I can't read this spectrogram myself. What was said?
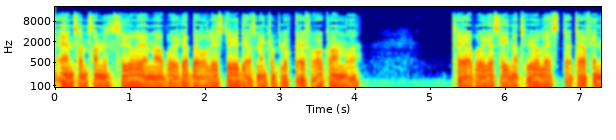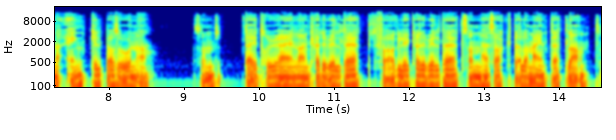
Det er en sånn sammensurium med å bruke dårlige studier som en kan plukke ifra hverandre, til å bruke signaturlister til å finne enkeltpersoner som de tror har en eller annen kredibilitet, faglig kredibilitet, som har sagt eller meint et eller annet.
